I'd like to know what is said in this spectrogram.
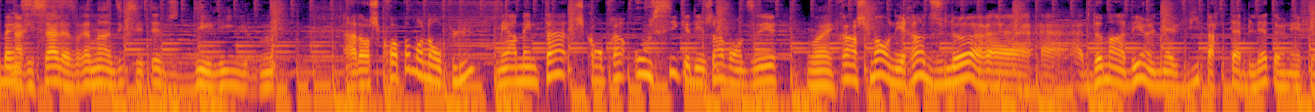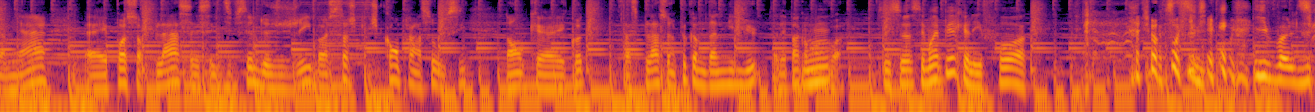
Ben, Marissal a vraiment dit que c'était du délire. Alors, je crois pas moi non plus, mais en même temps, je comprends aussi que des gens vont dire Ouais. franchement, on est rendu là à, à- à demander un avis par tablette à une infirmière, euh, et pas sur place, c'est difficile de juger. Ben, ça, je, je comprends ça aussi. Donc, euh, écoute, ça se place un peu comme dans le milieu, ça dépend comment Mhm. on voit. C'est ça. C'est moins pire que les phoques. Yves Bolduc.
